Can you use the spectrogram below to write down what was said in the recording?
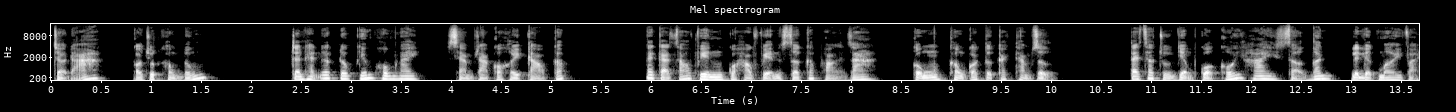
Chờ đã, có chút không đúng. Trận hẹn ước đấu kiếm hôm nay xem ra có hơi cao cấp. Ngay cả giáo viên của học viện sơ cấp hoàng gia cũng không có tư cách tham dự. Tại sao chủ nhiệm của khối 2 Sở Ngân lại được mời vậy?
